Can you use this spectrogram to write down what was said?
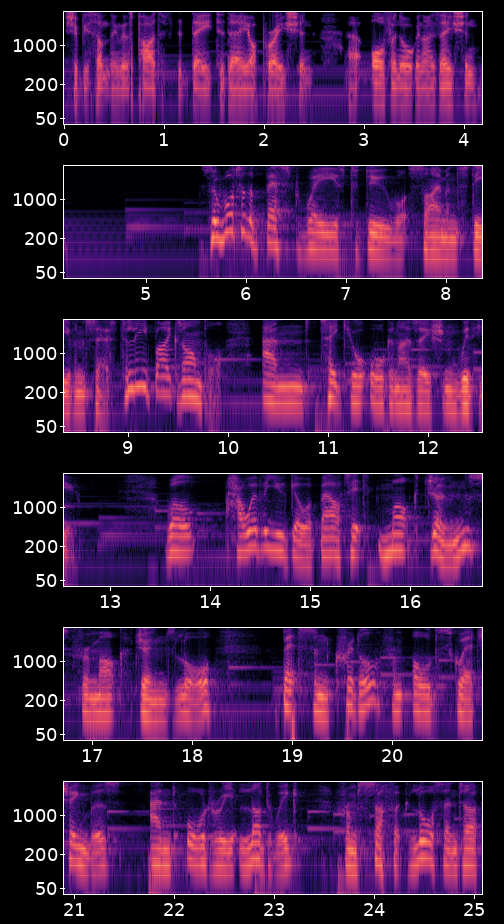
should be something that's part of the day to day operation uh, of an organization. So, what are the best ways to do what Simon Stevens says? To lead by example and take your organisation with you? Well, however you go about it, Mark Jones from Mark Jones Law Betsan Criddle from Old Square Chambers and Audrey Ludwig from Suffolk Law Centre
